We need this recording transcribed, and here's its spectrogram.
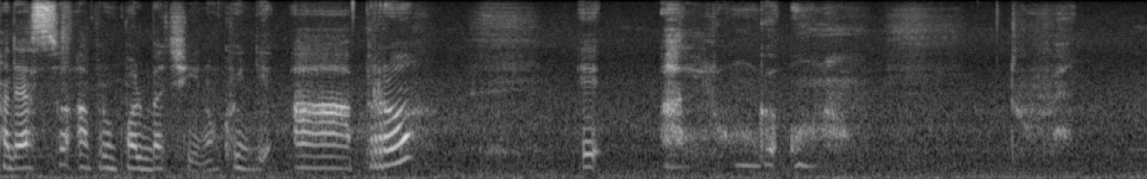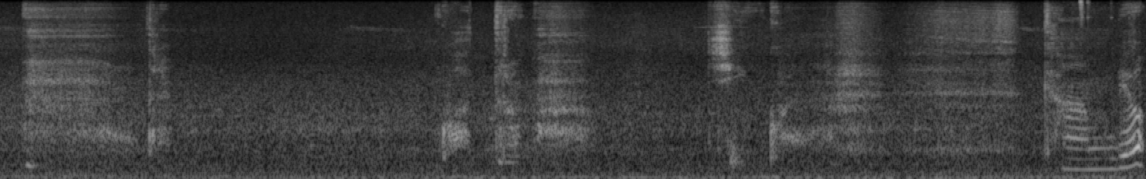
Adesso apro un po' il bacino. Quindi apro e allungo. 1 2 3 4 5 cambio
